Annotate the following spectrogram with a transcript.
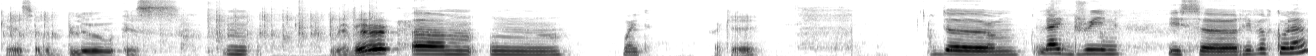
Okay, so the blue is Mm. river. Um. mm, wait. Okay. The um, light green is uh, River Cola.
